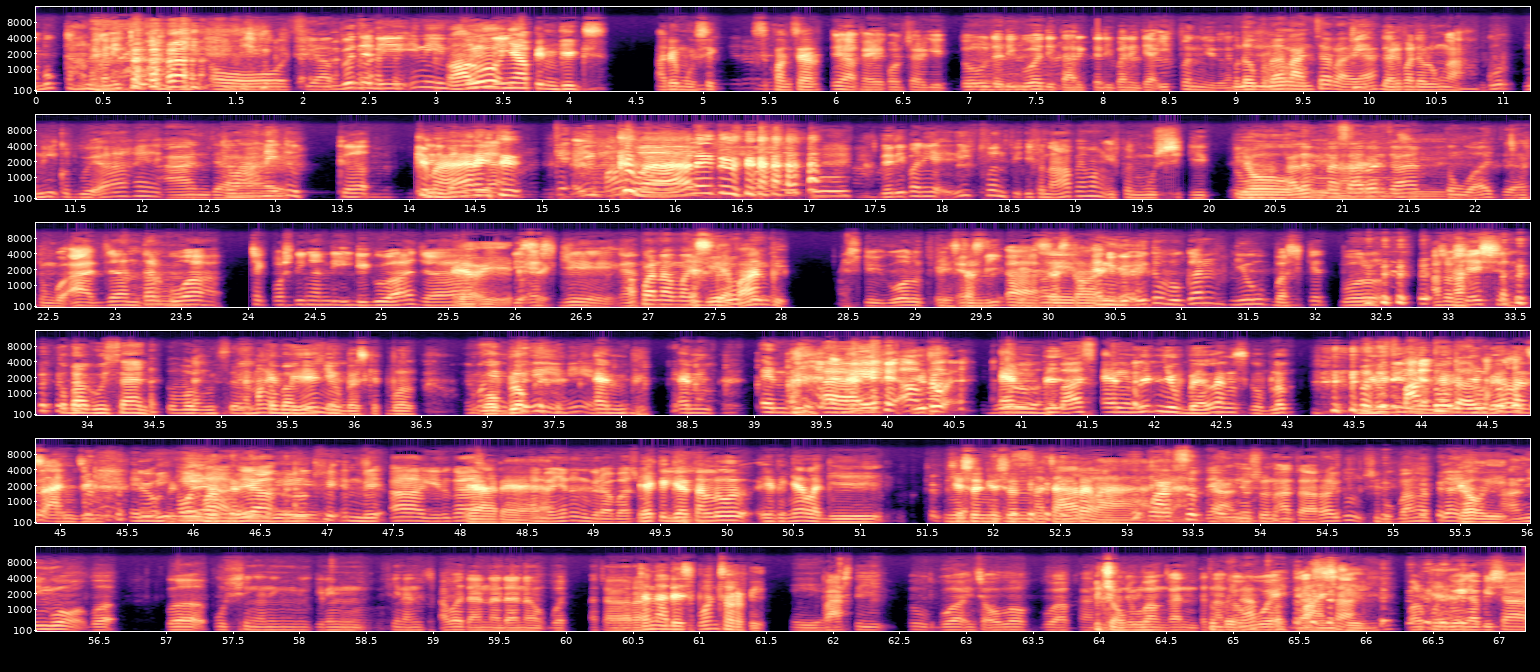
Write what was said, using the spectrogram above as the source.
bukan bukan itu anjing. Oh, siap. gue jadi ini Lalu jadi- nyiapin gigs. Ada musik. konser? Ya kayak konser gitu. Jadi gue ditarik jadi panitia event gitu kan. Mudah-mudahan Oh. lancar lah ya. Daripada lu nganggur mending ikut gue aja. Anjay. Ke mana itu? Ke jadi itu? Ke event. ke mana itu? Ke mana tuh? jadi panitia event event apa emang? Event musik gitu. Yo, kalian iya, penasaran kan? tunggu aja. Nah, tunggu aja. Ntar Hmm. gua cek postingan di IG gua aja. Ya, iya, di sih. SG kan? Apa nama SG IG SG Lutfi Insta- NBA iya. NBA itu bukan New Basketball Association kebagusan kebagusan emang kebagusan. NBA new basketball Emang Goblok. ini ya? N N NBA itu Bul- NB basket NB New Balance goblok New, New. Balance anjing NBA, Oh iya, ya NBA. Lutfi NBA gitu kan. ya deh NBA nya tuh negara Basuki. ya kegiatan lu intinya lagi nyusun nyusun acara lah masuk ya nyusun acara itu sibuk banget guys. Anjing gua gua gua pusing anjing mikirin finans apa dana-dana buat acara. kan ada sponsor pi iya Pasti tuh gua insya Allah gua akan Insya menyumbangkan tenaga Tumben gue jasa. Walaupun gue nggak bisa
